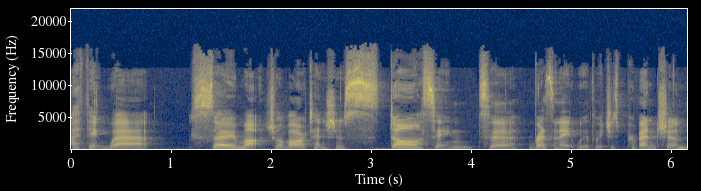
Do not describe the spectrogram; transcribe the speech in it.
I think, where so much of our attention is starting to resonate with, which is prevention.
